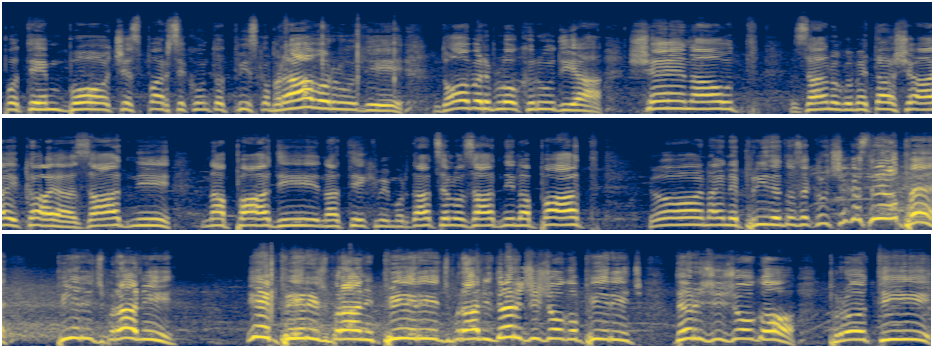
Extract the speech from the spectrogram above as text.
potem bo čez par sekund odpiskal. Bravo, Rudi, dober blok Rudija, še en avt za nogometaše Ajkaja, zadnji napadi na tekmi, morda celo zadnji napad. Jo, naj ne pride do zaključnega strela, Pirič brani. In Pirič brani, Pirič brani, drži žogo Pirič, drži žogo proti,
